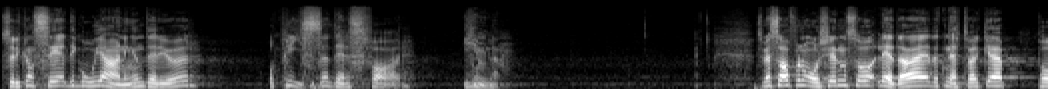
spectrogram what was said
så de kan se de gode gjerningene dere gjør, og prise deres far i himmelen. Som jeg sa For noen år siden så leda jeg dette nettverket på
